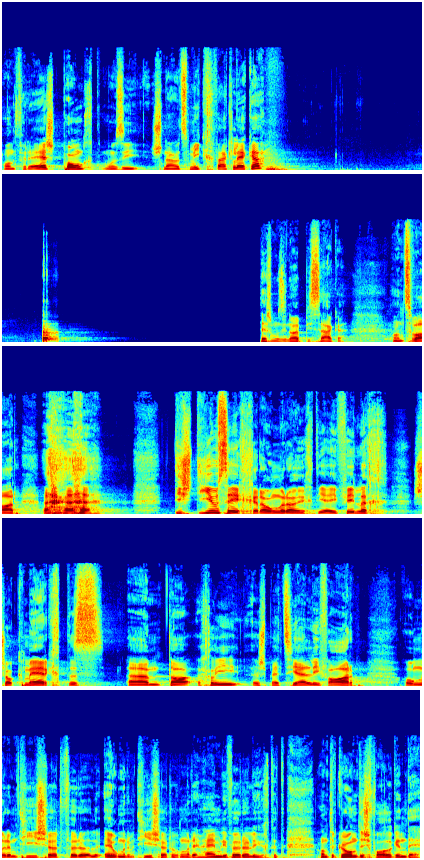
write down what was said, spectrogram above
Und für den ersten Punkt muss ich schnell das Mic weglegen. Zuerst muss ich noch etwas sagen. Und zwar... Die Stilsicherer unter euch, die haben vielleicht schon gemerkt, dass ähm, da ein eine spezielle Farbe unter dem T-Shirt, äh, unter dem T-Shirt, unter dem Hemd. Und der Grund ist folgender.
